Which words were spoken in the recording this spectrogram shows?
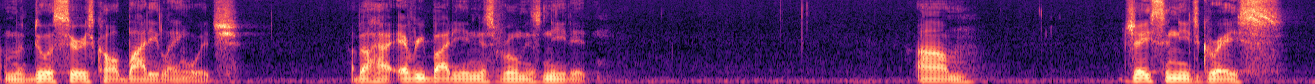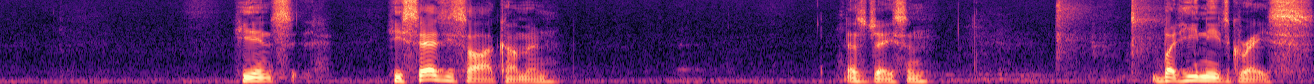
I'm going to do a series called Body Language about how everybody in this room is needed. Um, Jason needs grace. He didn't. He says he saw it coming. That's Jason. But he needs grace.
